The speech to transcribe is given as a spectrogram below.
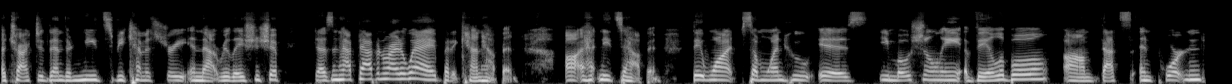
attracted to them. There needs to be chemistry in that relationship. Doesn't have to happen right away, but it can happen. Uh, it needs to happen. They want someone who is emotionally available. Um, that's important.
